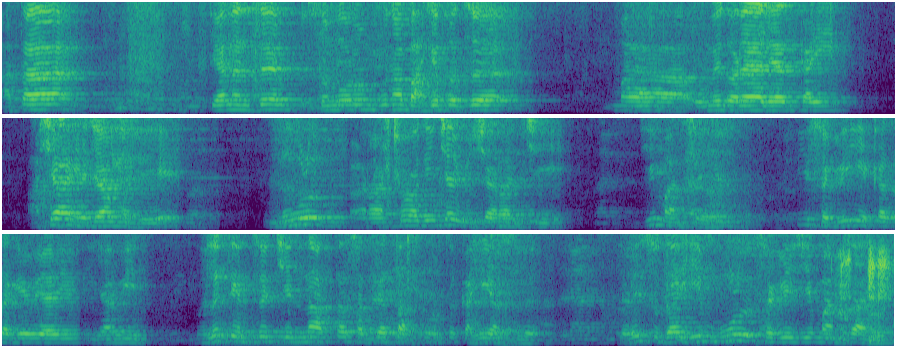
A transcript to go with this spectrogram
आता त्यानंतर समोरून पुन्हा भाजपचं उमेदवारी आल्यात काही. अशा ह्याच्यामध्ये मूळ राष्ट्रवादीच्या विचारांची जी माणसं आहेत ती सगळी एका जागेवर यावी यावीत. भलं त्यांचं चिन्ह आता सध्या तात्पुरतं काही असलं. तरी सुद्धा ही मूळ सगळी जी माणसं आहेत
